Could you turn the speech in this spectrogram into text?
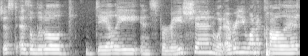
Just as a little daily inspiration, whatever you want to call it.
